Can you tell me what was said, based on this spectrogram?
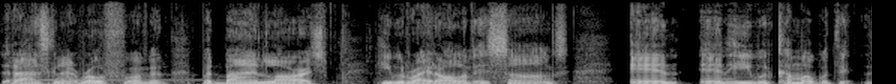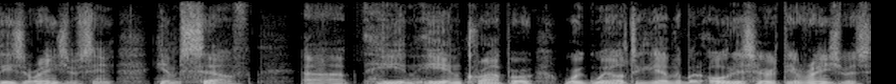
that Isaac and I wrote for him. But, but by and large, he would write all of his songs, and, and he would come up with the, these arrangements himself. Uh, he and he and Cropper worked well together, but Otis heard the arrangements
